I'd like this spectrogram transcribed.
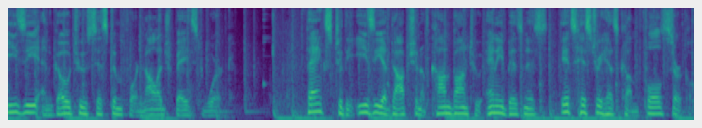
easy and go-to system for knowledge-based work. Thanks to the easy adoption of Kanban to any business, its history has come full circle.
